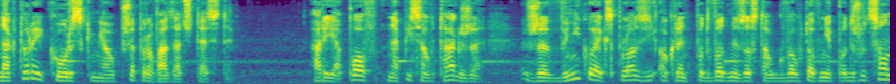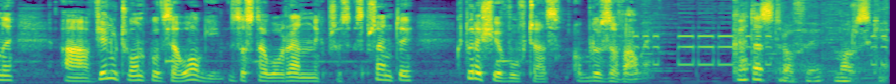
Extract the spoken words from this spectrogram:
na której Kursk miał przeprowadzać testy. Ariapow napisał także, że w wyniku eksplozji okręt podwodny został gwałtownie podrzucony, a wielu członków załogi zostało rannych przez sprzęty, które się wówczas obluzowały. Katastrofy morskie.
